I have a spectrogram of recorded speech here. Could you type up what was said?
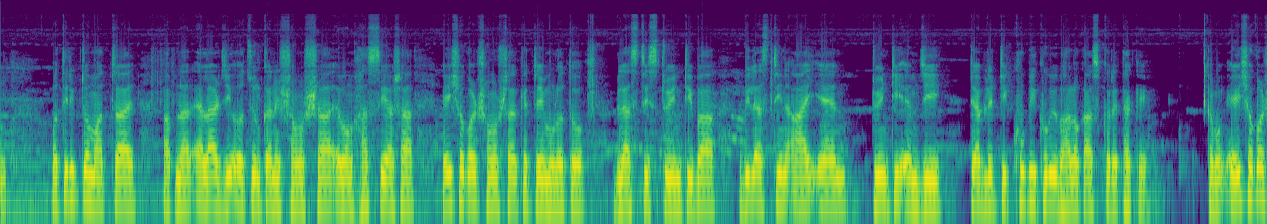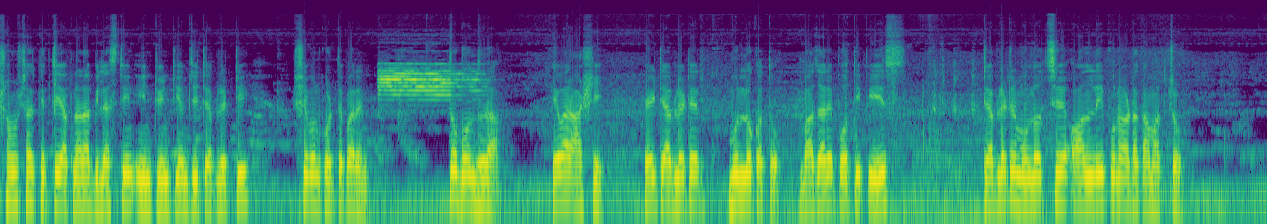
অতিরিক্ত মাত্রায় আপনার অ্যালার্জি ও চুলকানির সমস্যা এবং হাসি আসা এই সকল সমস্যার ক্ষেত্রেই মূলত বিলাস্টিস টোয়েন্টি বা bilastine I N twenty MG ট্যাবলেটটি খুবই খুবই ভালো কাজ করে থাকে। এবং এই সকল সমস্যার ক্ষেত্রে আপনারা বিলাস্টিন ইন টোয়েন্টি এমজি ট্যাবলেটটি সেবন করতে পারেন। তো বন্ধুরা, এবার আসি। এই ট্যাবলেটের মূল্য কত? বাজারে প্রতি পিস ট্যাবলেটের মূল্য হচ্ছে অনলি পনেরো টাকা মাত্র।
